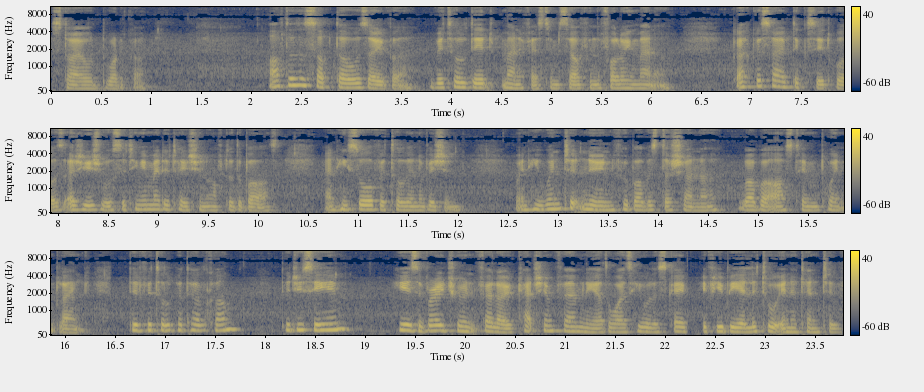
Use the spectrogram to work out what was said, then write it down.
styled Dwarka. After the sapta was over, Vittal did manifest himself in the following manner. Kakasai Dixit was, as usual, sitting in meditation after the bath, and he saw Vittal in a vision. When he went at noon for Baba's darshana, Baba asked him point blank, Did Vittal Patel come? Did you see him? He is a very truant fellow. Catch him firmly, otherwise he will escape if you be a little inattentive.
